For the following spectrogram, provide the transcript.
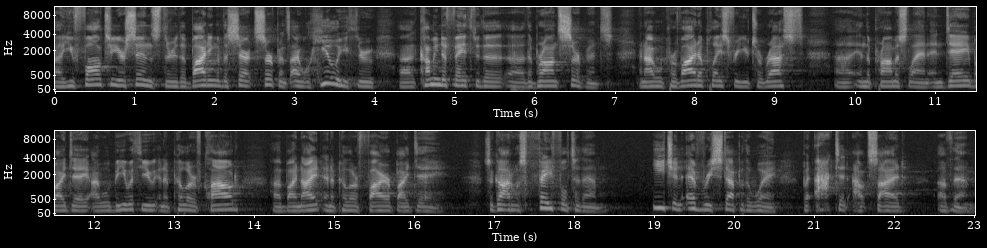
uh, you fall to your sins through the biting of the serpents, I will heal you through uh, coming to faith through the, uh, the bronze serpents, and I will provide a place for you to rest uh, in the promised land. And day by day, I will be with you in a pillar of cloud uh, by night and a pillar of fire by day. So God was faithful to them each and every step of the way, but acted outside of them.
